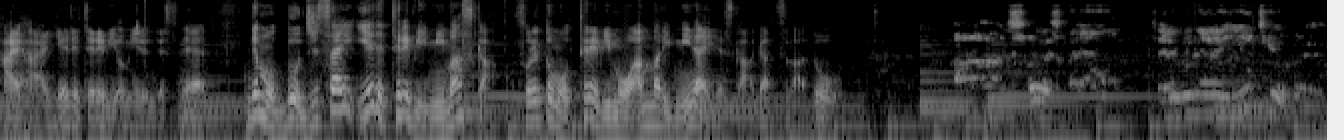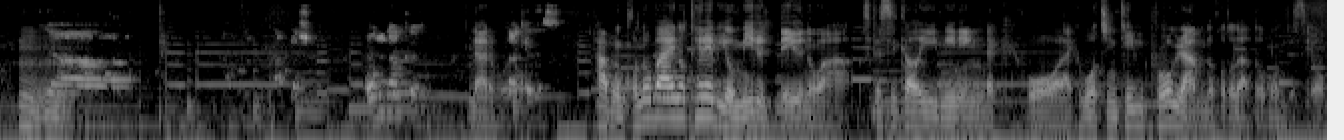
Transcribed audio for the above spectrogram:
はいはい。家でテレビを見るんですね。でもどう実際家でテレビ見ますか？それともテレビもうあんまり見ないですか？ガッツは。どう？ああ、そうですね。テレビで YouTube うんうん。や、なんでしょう。音楽なるほど。多分この場合のテレビを見るっていうのは specifically meaning like for like watching TV program のことだと思うんですよ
